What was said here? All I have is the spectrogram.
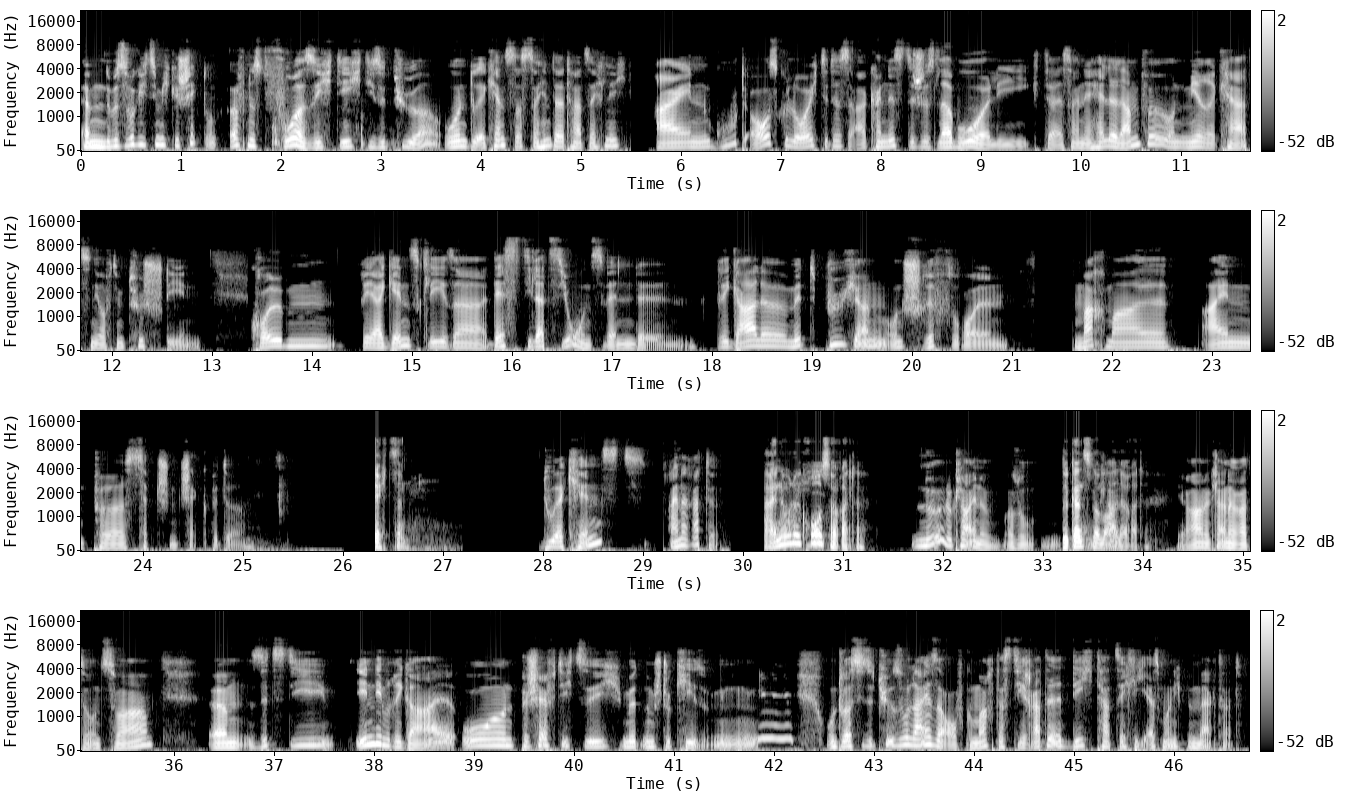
Ähm, du bist wirklich ziemlich geschickt und öffnest vorsichtig diese Tür und du erkennst, dass dahinter tatsächlich ein gut ausgeleuchtetes arkanistisches Labor liegt. Da ist eine helle Lampe und mehrere Kerzen, die auf dem Tisch stehen. Kolben, Reagenzgläser, Destillationswendeln, Regale mit Büchern und Schriftrollen. Mach mal einen Perception-Check, bitte. 16. Du erkennst eine Ratte. Eine oder große Ratte? Nö, eine kleine. Also Eine ganz normale Ratte. Ja, eine kleine Ratte. Und zwar ähm, sitzt die in dem Regal und beschäftigt sich mit einem Stück Käse. Und du hast diese Tür so leise aufgemacht, dass die Ratte dich tatsächlich erstmal nicht bemerkt hat.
